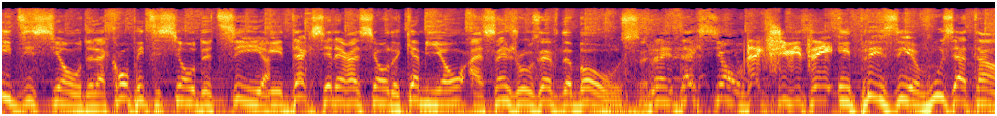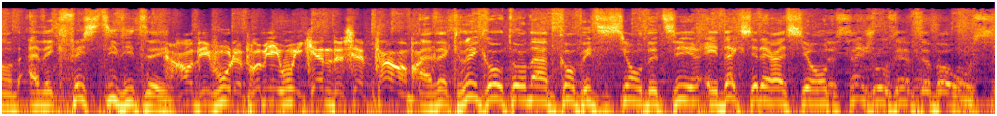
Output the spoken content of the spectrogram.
édition de la compétition de tir et d'accélération de camions à Saint-Joseph-de-Beauce. Plein d'actions, d'activités et plaisir vous attendent avec festivité. Rendez-vous le premier week-end de septembre. Avec l'incontournable compétition de tir et d'accélération de Saint-Joseph-de-Beauce.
